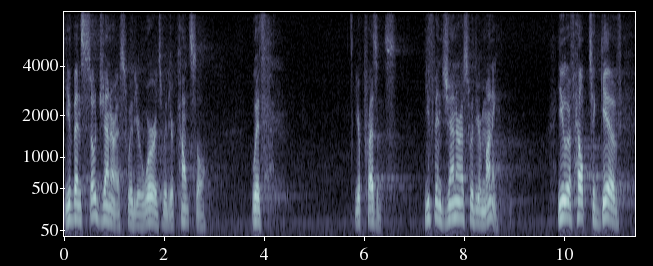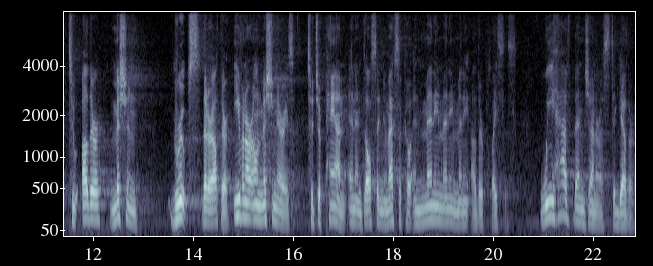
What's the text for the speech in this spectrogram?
You've been so generous with your words, with your counsel, with your presence. You've been generous with your money. You have helped to give to other mission groups that are out there, even our own missionaries to Japan and in Dulce, New Mexico, and many, many, many other places. We have been generous together.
